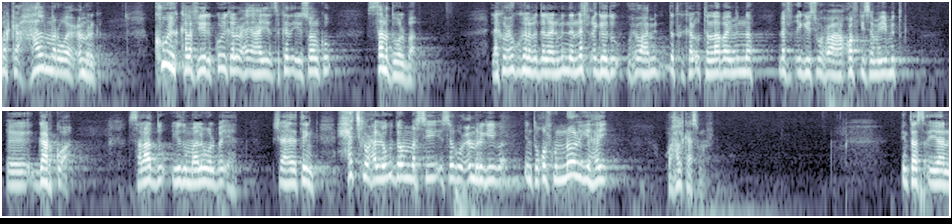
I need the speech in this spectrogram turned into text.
Marka hal mar waa cumriga. Kuwii kale fiiri kuwii kale waxay ahaayeen sakada iyo soonku sanad walba. Laakiin wuxuu ku kala bedelaan midna nafcigeedu wuxuu ahaa mid dadka kale u tallaabaya midna nafcigiisu wuxuu ahaa qofkii sameeyey mid gaar ku ah. Salaadu iyadu maalin walbay ahayd. Shahaadateynka xajka waxaa loogu dabamarsiiyey isagoo cumrigiiba intuu qofku nool yahay waa halkaas mar. Intaas ayaan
